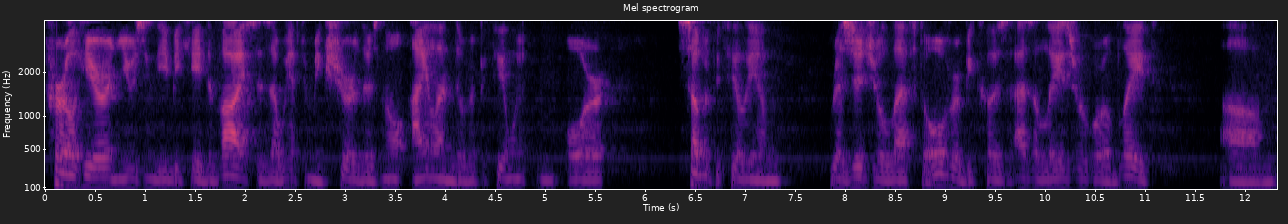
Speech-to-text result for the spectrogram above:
pearl here in using the EBK device is that we have to make sure there's no island of epithelium or subepithelium residual left over because as a laser or a blade um,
